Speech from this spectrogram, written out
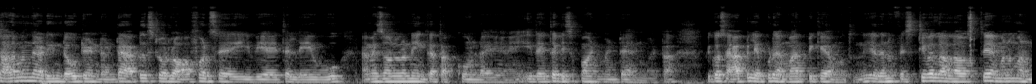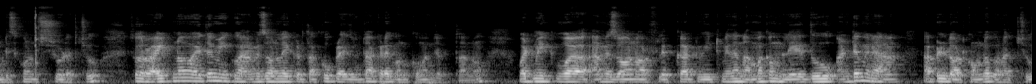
చాలా మంది అడిగిన డౌట్ ఏంటంటే యాపిల్ స్టోర్లో ఆఫర్స్ ఇవి అయితే లేవు అమెజాన్లోనే ఇంకా తక్కువ ఉన్నాయి అని. ఇదైతే డిసప్పాయింట్మెంటే అనమాట బికాస్ యాపిల్ ఎప్పుడు ఎంఆర్పీకే అమ్ముతుంది. ఏదైనా ఫెస్టివల్ అలా వస్తే ఏమైనా మనం డిస్కౌంట్స్ చూడొచ్చు. సో రైట్ నో అయితే మీకు అమెజాన్లో ఇక్కడ తక్కువ ప్రైస్ ఉంటే అక్కడే కొనుక్కోమని చెప్తాను. బట్ మీకు అమెజాన్ ఆర్ ఫ్లిప్కార్ట్ వీటి మీద నమ్మకం లేదు అంటే మీరు యాపిల్ డాట్ కామ్లో కొనొచ్చు.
